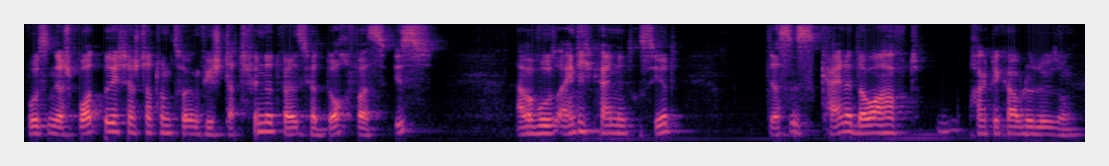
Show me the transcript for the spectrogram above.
wo es in der Sportberichterstattung zwar irgendwie stattfindet, weil es ja doch was ist, aber wo es eigentlich keinen interessiert, das ist keine dauerhaft praktikable Lösung.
